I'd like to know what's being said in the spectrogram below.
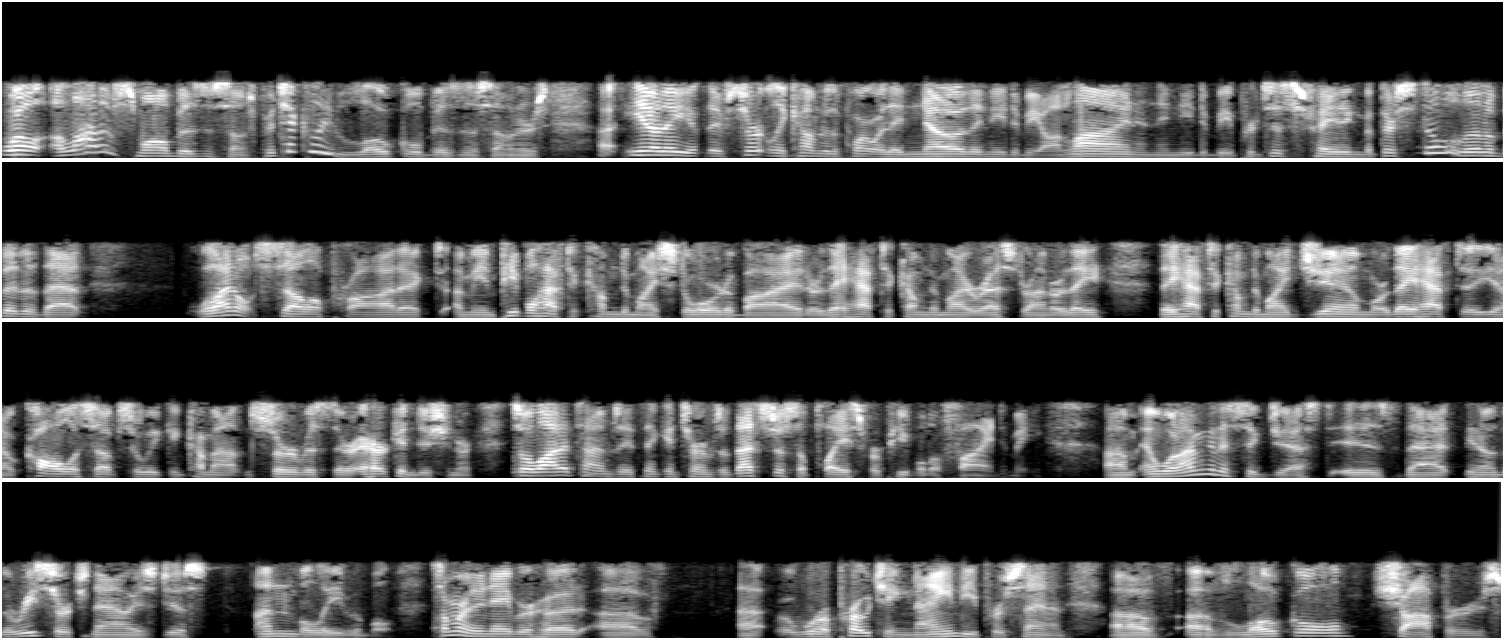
Well- a lot of small business owners, particularly local business owners, uh, you know, they they've certainly come to the point where they know they need to be online and they need to be participating, but there's still a little bit of that. Well, I don't sell a product. I mean, people have to come to my store to buy it, or they have to come to my restaurant, or they they have to come to my gym, or they have to you know call us up so we can come out and service their air conditioner. So a lot of times they think in terms of that's just a place for people to find me. Um, and what I'm going to suggest is that you know the research now is just unbelievable. Somewhere in the neighborhood of uh, we're approaching 90% of of local shoppers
